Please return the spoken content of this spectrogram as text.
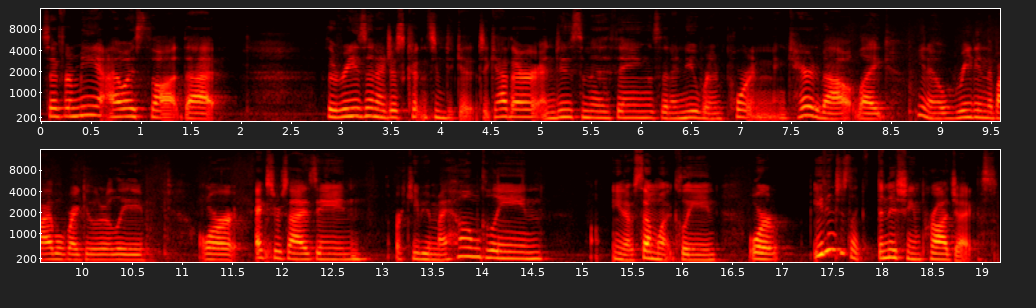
So for me, I always thought that the reason I just couldn't seem to get it together and do some of the things that I knew were important and cared about, like, you know, reading the Bible regularly or exercising or keeping my home clean you know, somewhat clean, or even just like finishing projects,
